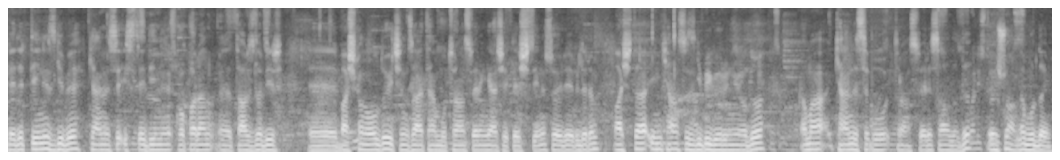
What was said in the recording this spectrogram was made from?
belirttiğiniz gibi kendisi istediğini koparan e, tarzda bir e, başkan olduğu için zaten bu transferin gerçekleştiğini söyleyebilirim. Başta imkansız gibi görünüyordu Ama kendisi bu transferi sağladı ve şu anda buradayım.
